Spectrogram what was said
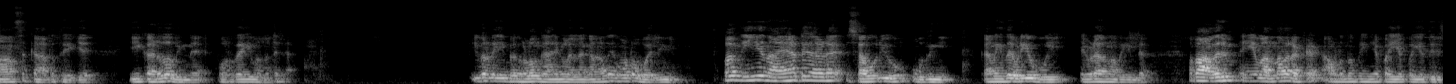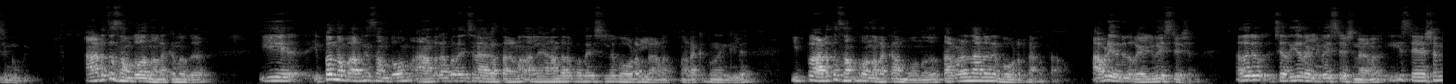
മാസക്കാലത്തേക്ക് ഈ കടുവ പിന്നെ പുറത്തേക്ക് വന്നിട്ടില്ല. ഇവരുടെ ഈ ബഹളവും കാര്യങ്ങളെല്ലാം കാണാതെ ഇങ്ങോട്ട് വലിഞ്ഞു. അപ്പം ഈ നായാട്ടുകാരുടെ ശൗര്യവും ഒതുങ്ങി. കാരണം ഇത് എവിടെയോ പോയി. എവിടെയാണെന്ന് അറിയില്ല. അപ്പൊ അവരും ഈ വന്നവരൊക്കെ അവിടുന്ന് പിന്നെ പയ്യെ പയ്യെ തിരിച്ചങ്ങ് പോയി. അടുത്ത സംഭവം നടക്കുന്നത് ഈ ഇപ്പം പറഞ്ഞ സംഭവം ആന്ധ്രാപ്രദേശിനകത്താണ് അല്ലെങ്കിൽ ആന്ധ്രാപ്രദേശിന്റെ ബോർഡറിലാണ് നടക്കുന്നതെങ്കിൽ ഇപ്പൊ അടുത്ത സംഭവം നടക്കാൻ പോകുന്നത് തമിഴ്നാടിന്റെ ബോർഡറിനകത്താണ്. അവിടെ ഒരു റെയിൽവേ സ്റ്റേഷൻ. അതൊരു ചെറിയ റെയിൽവേ സ്റ്റേഷനാണ്. ഈ സ്റ്റേഷൻ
